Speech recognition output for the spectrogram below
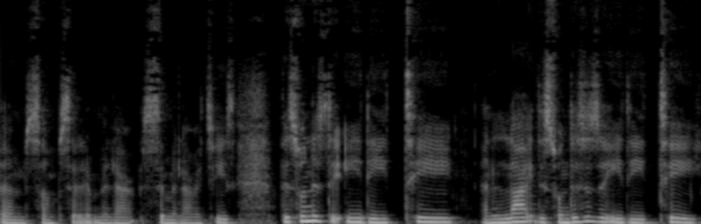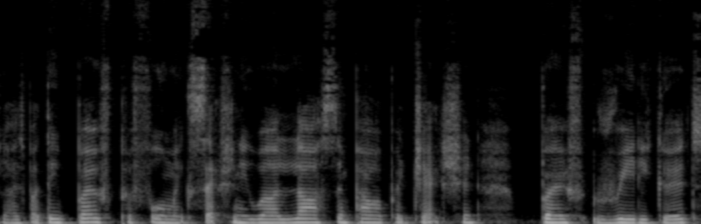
um some similar similarities. This one is the edt and like this one this is the edt guys but they both perform exceptionally well. Lasting power projection both really good.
